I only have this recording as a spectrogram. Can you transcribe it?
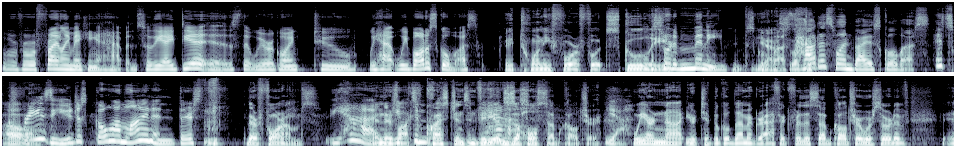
we're we're finally making it happen. So the idea is that we were going to we had we bought a school bus, a 24 foot schoolie. sort of mini school Yes, bus. like How does one buy a school bus? It's Oh. crazy. You just go online and there's There are forums. yeah, And there's lots can- of questions and videos. This is yeah. a whole subculture. Yeah. We are not your typical demographic for the subculture. We're sort of uh,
